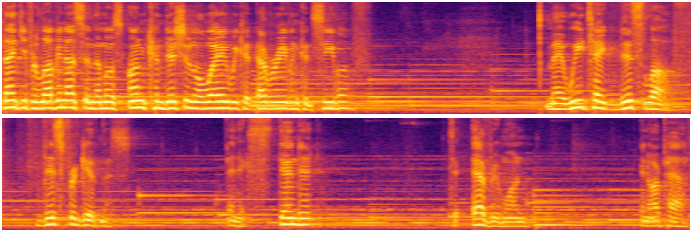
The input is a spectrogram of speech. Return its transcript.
Thank you for loving us in the most unconditional way we could ever even conceive of. May we take this love, this forgiveness, and extend it to everyone in our path,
